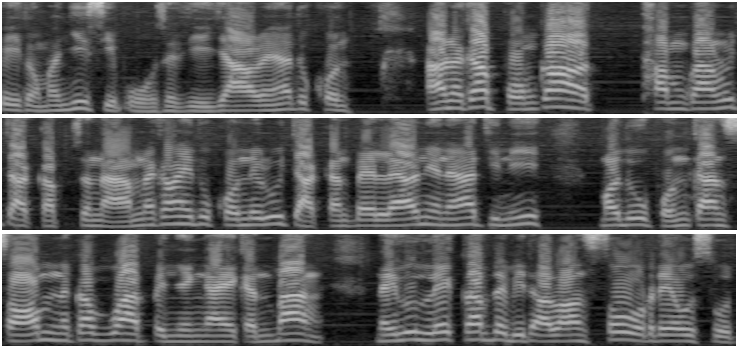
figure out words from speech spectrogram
ปี 2020 โอ้สถิติยาวเลยนะทุกคน เอานะครับผมก็ ทำความรู้จักกับสนามนะครับให้ทุกคนได้รู้จักกันไปแล้วเนี่ยนะฮะทีนี้มาดูผลการซ้อมนะครับว่าเป็นยังไงกันบ้าง ในรุ่นเล็กครับเดวิดอลอนโซเร็วสุด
